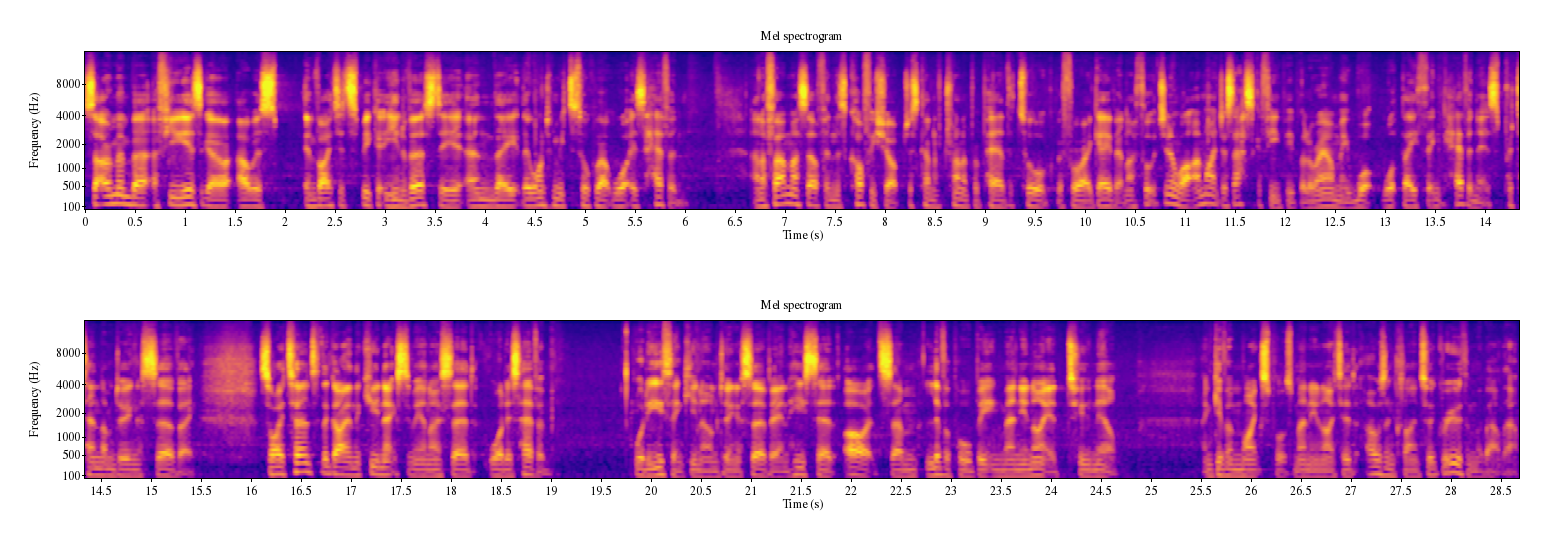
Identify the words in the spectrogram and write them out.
So I remember a few years ago, I was invited to speak at a university, and they, they wanted me to talk about what is heaven. And I found myself in this coffee shop just kind of trying to prepare the talk before I gave it. And I thought, you know what, I might just ask a few people around me what, what they think heaven is, pretend I'm doing a survey. So I turned to the guy in the queue next to me and I said, What is heaven? What do you think? You know, I'm doing a survey. And he said, Oh, it's um, Liverpool beating Man United 2 0. And given Mike Sports Man United, I was inclined to agree with him about that.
